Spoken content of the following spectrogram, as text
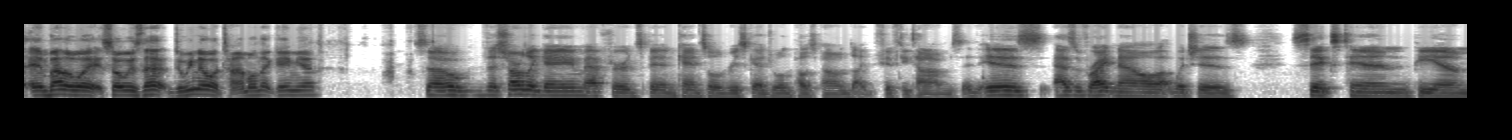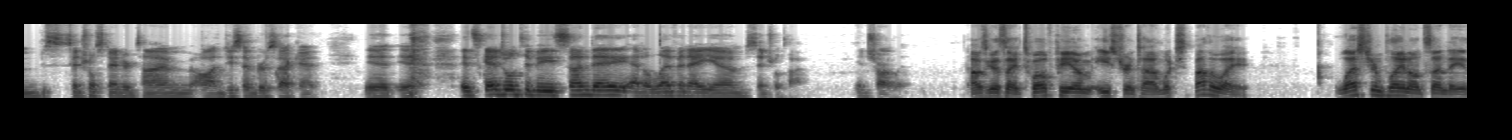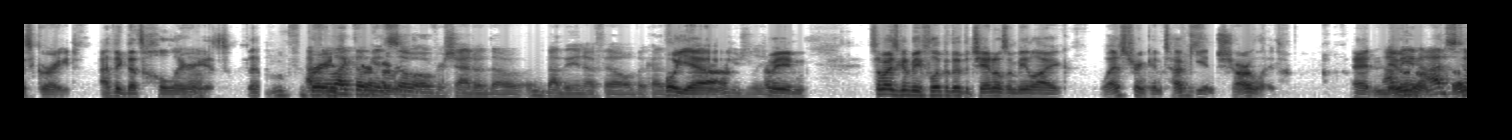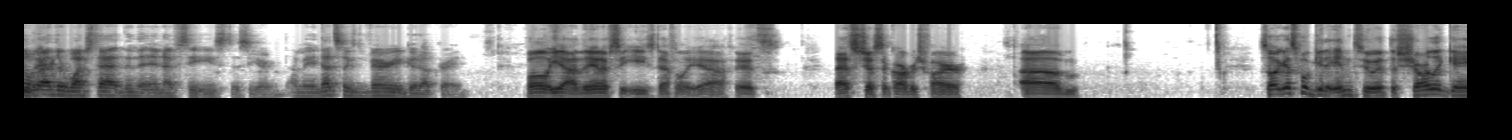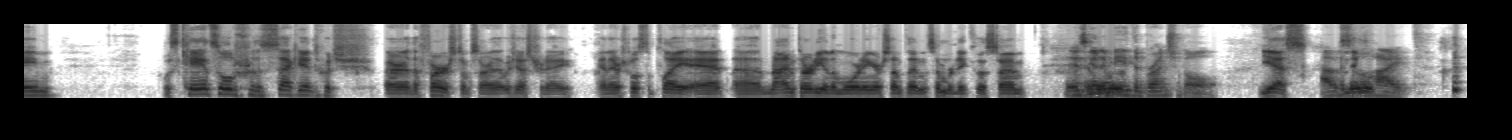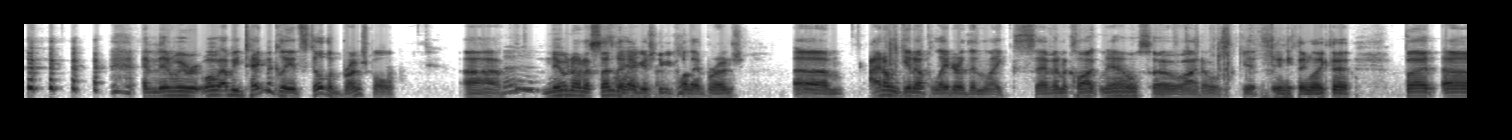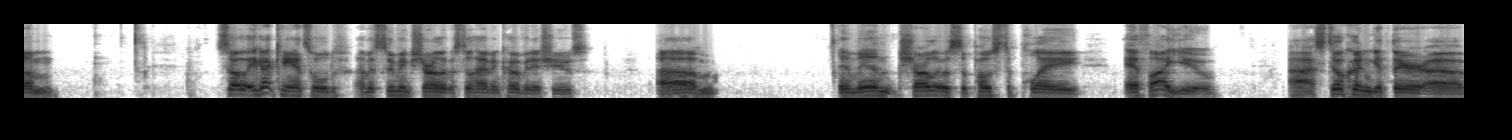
and by the way, so is that? Do we know a time on that game yet? So the Charlotte game, after it's been canceled, rescheduled, postponed like fifty times, it is as of right now, which is six ten p.m. Central Standard Time on December second. It, it it's scheduled to be Sunday at eleven a.m. Central Time in Charlotte. I was going to say 12 p.m. Eastern time, which, by the way, Western playing on Sunday is great. I think that's hilarious. The I feel like they'll get so overshadowed though by the NFL because Well, yeah. usually I mean, somebody's going to be flipping through the channels and be like, Western Kentucky and Charlotte at noon. I mean, I'd still rather watch that than the NFC East this year. I mean, that's a very good upgrade. Well, yeah, the NFC East definitely. Yeah, it's that's just a garbage fire. Um, so I guess we'll get into it. The Charlotte game was canceled for the second, which or the first. I'm sorry, that was yesterday, and they were supposed to play at uh, 9:30 in the morning or something, some ridiculous time. It was going to be the brunch bowl. Yes, I was And so hyped. and then we were. Well, I mean, technically, it's still the brunch bowl. Uh, Eh, noon on a Sunday. I guess you could call that brunch. Um, I don't get up later than like seven o'clock now, so I don't get anything like that. But um, so it got canceled. I'm assuming Charlotte was still having COVID issues. Um, and then Charlotte was supposed to play FIU. Uh, still couldn't get their uh,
